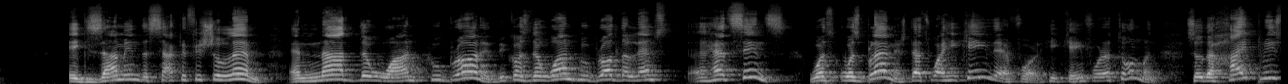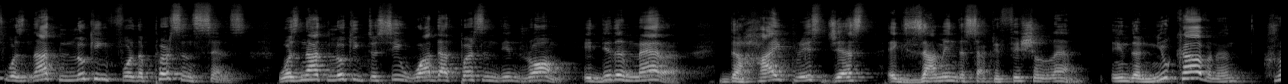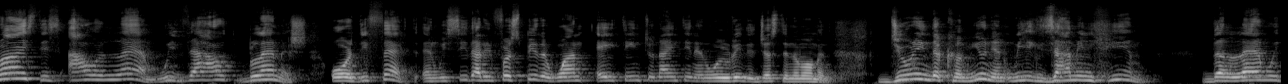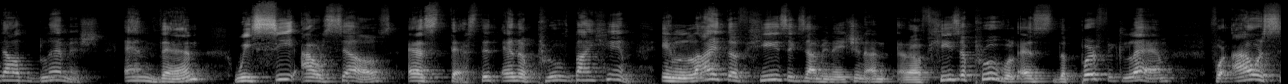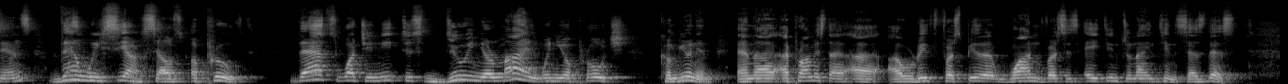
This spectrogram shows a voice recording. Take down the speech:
Examined the sacrificial lamb and not the one who brought it, because the one who brought the lambs had sins was, was blemished. That's why he came there for. He came for atonement. So the high priest was not looking for the person's sins, was not looking to see what that person did wrong. It didn't matter. The high priest just examined the sacrificial lamb. In the new covenant, Christ is our lamb without blemish or defect. And we see that in 1 Peter 1 18 to 19, and we'll read it just in a moment. During the communion, we examine him the Lamb without blemish. And then we see ourselves as tested and approved by Him. In light of His examination and of His approval as the perfect Lamb for our sins, then we see ourselves approved. That's what you need to do in your mind when you approach communion. And I, I promised I, I, I will read First Peter 1 verses 18 to 19. It says this.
